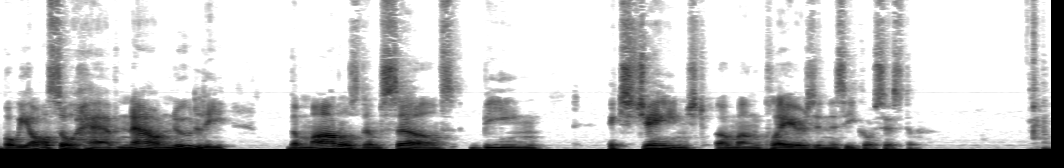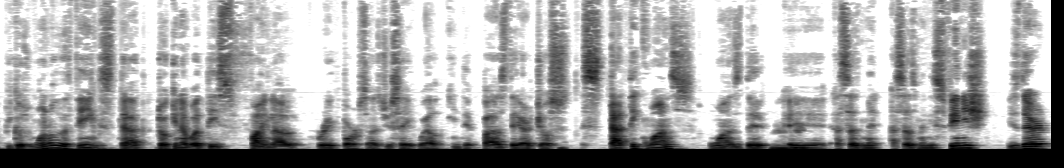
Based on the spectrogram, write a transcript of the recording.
but we also have now newly the models themselves being exchanged among players in this ecosystem. Because one of the things that talking about these final reports, as you say, well, in the past they are just static ones. Once the mm-hmm. uh, assessment assessment is finished, is there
